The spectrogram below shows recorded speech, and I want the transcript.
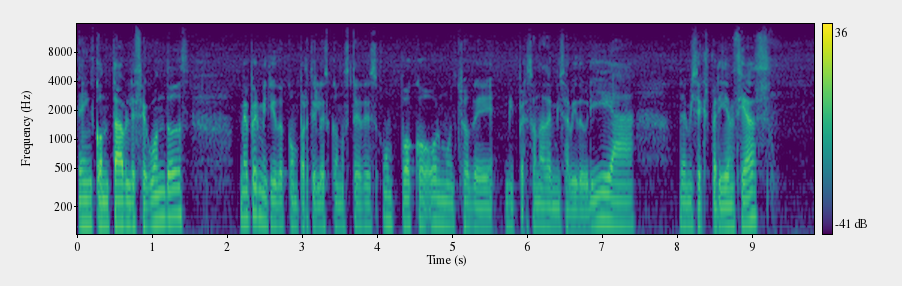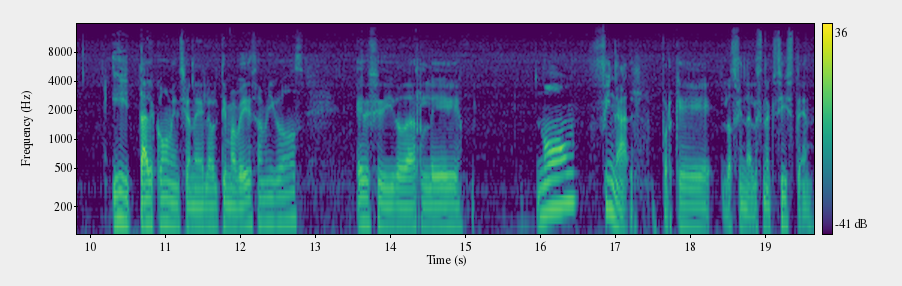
incontables segundos me he permitido compartirles con ustedes un poco o mucho de mi persona, de mi sabiduría, de mis experiencias. Y tal como mencioné la última vez, amigos, he decidido darle no final, porque los finales no existen,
